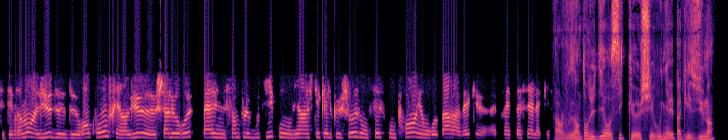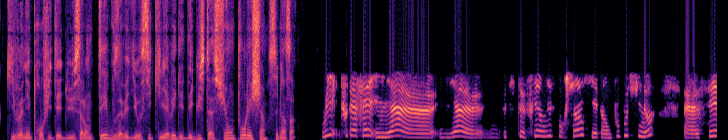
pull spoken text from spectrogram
c'était vraiment un lieu de, rencontre et un lieu euh, chaleureux, pas une simple boutique où on vient acheter quelque chose, on sait ce qu'on prend et on repart avec euh, après être passé à la caisse. Alors je vous ai entendu dire aussi que chez vous il n'y avait pas que les humains qui venaient profiter du salon de thé, vous avez dit aussi qu'il y avait des dégustations pour les chiens, c'est bien ça? Oui, tout à fait. Il y a il y a une petite friandise pour chiens qui est un poucou de chino. c'est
